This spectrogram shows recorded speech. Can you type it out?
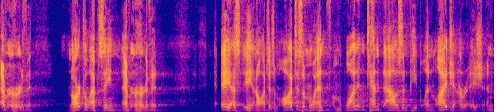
never heard of it. Narcolepsy, never heard of it. ASD and autism. Autism went from one in 10,000 people in my generation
